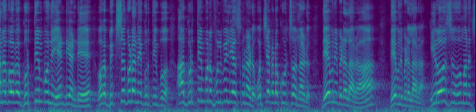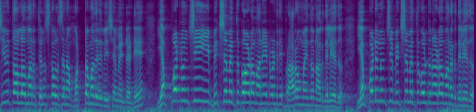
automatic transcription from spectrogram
తనకు ఒక గుర్తింపు ఉంది. ఏంటి అంటే ఒక భిక్షకుడు అనే గుర్తింపు. ఆ గుర్తింపును ఫుల్ఫిల్ చేసుకున్నాడు. వచ్చి అక్కడ కూర్చోన్నాడు. దేవుని బిడలారా? దేవుని బిడలారా? ఈరోజు మన జీవితాల్లో మనం తెలుసుకోవాల్సిన మొట్టమొదటి విషయం ఏంటంటే ఎప్పటి నుంచి ఈ భిక్షం ఎత్తుకోవడం అనేటువంటిది ప్రారంభమైందో నాకు తెలియదు. ఎప్పటి నుంచి భిక్షం ఎత్తుకుంటున్నాడో మనకు తెలియదు.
